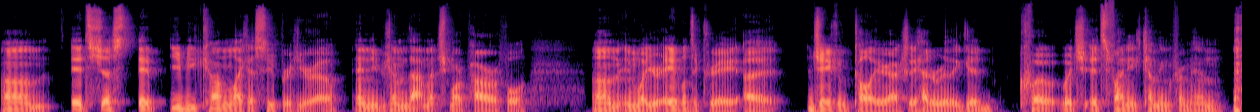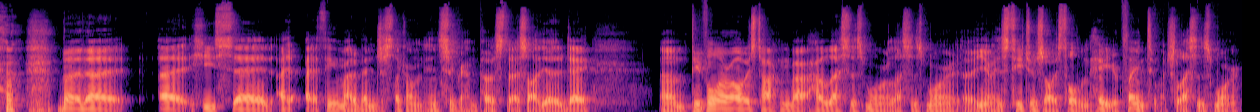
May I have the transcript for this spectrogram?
um, it's just it you become like a superhero and you become that much more powerful um, in what you're able to create. Uh, Jacob Collier actually had a really good quote, which it's funny coming from him, but uh, uh, he said, I, I think it might have been just like on an Instagram post that I saw the other day. Um, people are always talking about how less is more, less is more. Uh, you know, his teachers always told him, "Hey, you're playing too much. Less is more."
